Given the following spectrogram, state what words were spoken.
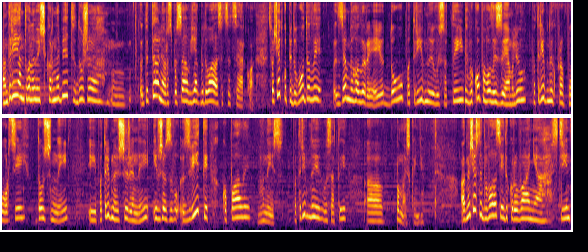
Андрій Антонович Карнабіт дуже детально розписав, як будувалася ця церква. Спочатку підводили земну галерею до потрібної висоти, викопували землю потрібних пропорцій, довжини і потрібної ширини, і вже звідти копали вниз потрібної висоти е, помешкання. Одночасно відбувалося і декорування стін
